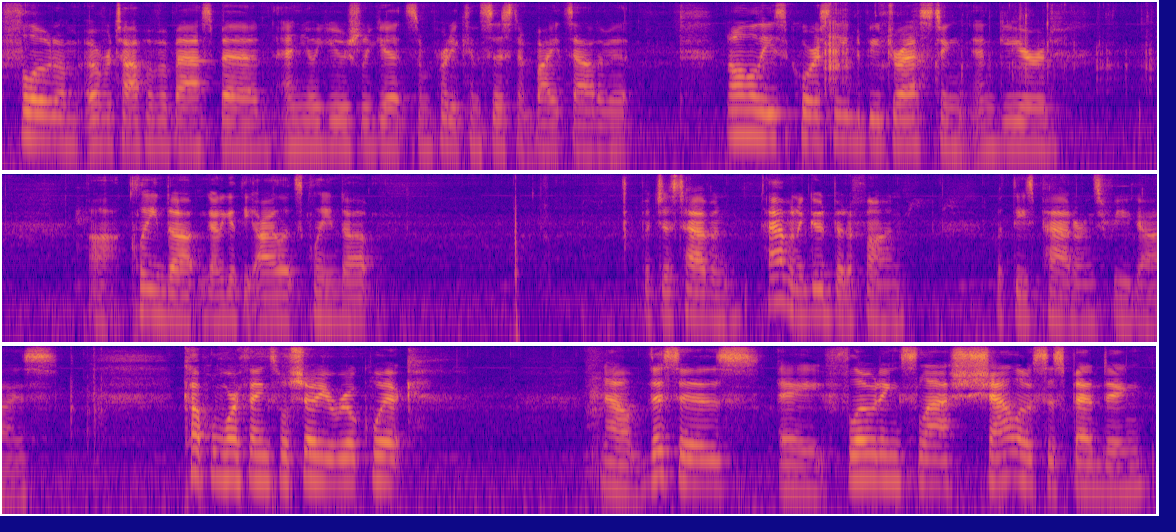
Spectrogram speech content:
float them over top of a bass bed and you'll usually get some pretty consistent bites out of it. And all of these of course need to be dressed and, and geared, uh, cleaned up. Got to get the eyelets cleaned up. But just having having a good bit of fun with these patterns for you guys. A couple more things we'll show you real quick. Now this is a floating slash shallow suspending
